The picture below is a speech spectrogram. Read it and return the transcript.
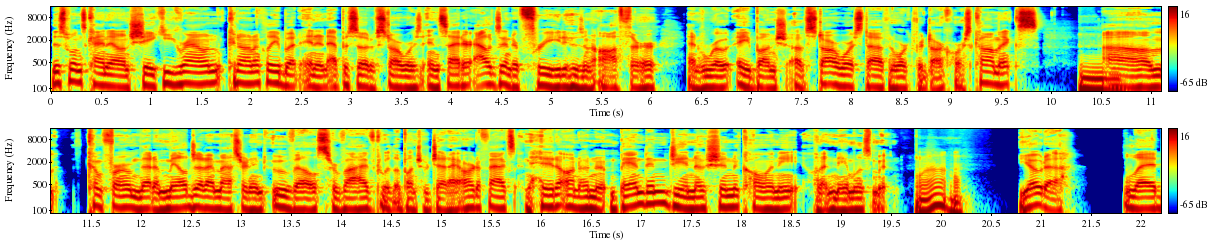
this one's kind of on shaky ground canonically, but in an episode of Star Wars Insider, Alexander Freed, who's an author and wrote a bunch of Star Wars stuff and worked for Dark Horse Comics, Mm. um, confirmed that a male Jedi Master named Uvel survived with a bunch of Jedi artifacts and hid on an abandoned Geonosian colony on a nameless moon. wow. Yoda led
